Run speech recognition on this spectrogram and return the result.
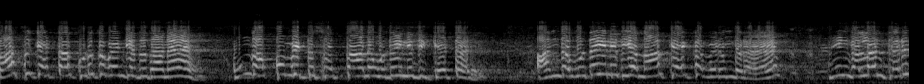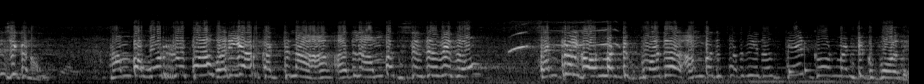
காசு கேட்டா கொடுக்க வேண்டியது தானே? உங்க அப்பம் வீட்டு சொத்தான உதயநிதி கேட்டாரு. அந்த உதயநிதியை நான் கேட்க விரும்புறேன். நீங்க எல்லாம் தெரிஞ்சுக்கணும். நம்ம ஒரு ரூபாய் வரியா கட்டுனா அதுல ஐம்பது சதவீதம் சென்ட்ரல் கவர்மெண்ட்டுக்கு போகுது ஐம்பது சதவீதம் ஸ்டேட் கவர்மெண்ட்டுக்கு போகுது.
